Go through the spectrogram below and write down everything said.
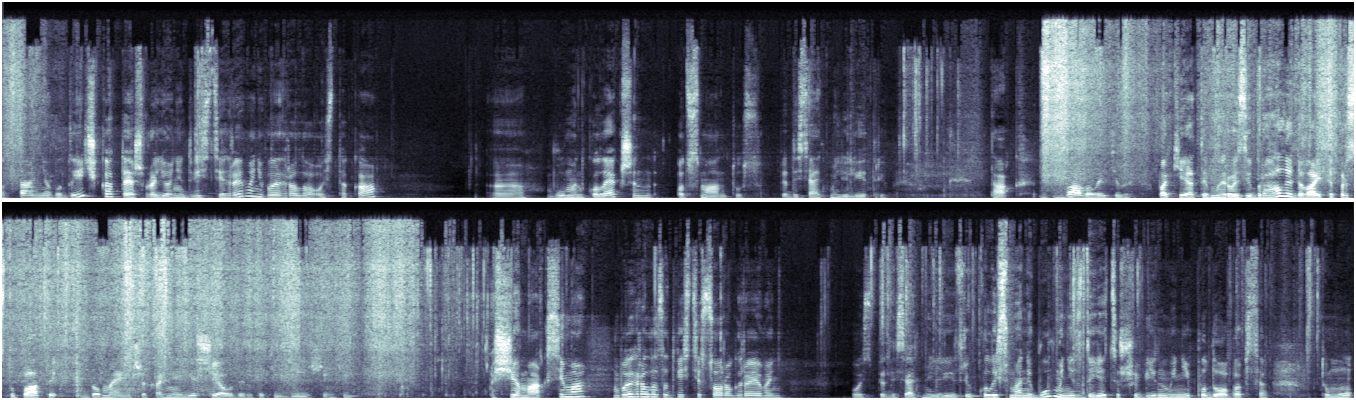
остання водичка, теж в районі 200 гривень виграла ось така е, Women Collection Osmanthus 50 мл. Так, два великі пакети ми розібрали. Давайте приступати до менших. А ні, є ще один такий більшенький. Ще Максима виграла за 240 гривень. Ось 50 мл. Колись в мене був, мені здається, що він мені подобався. Тому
